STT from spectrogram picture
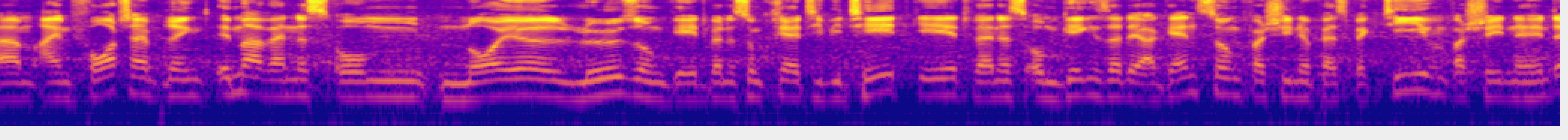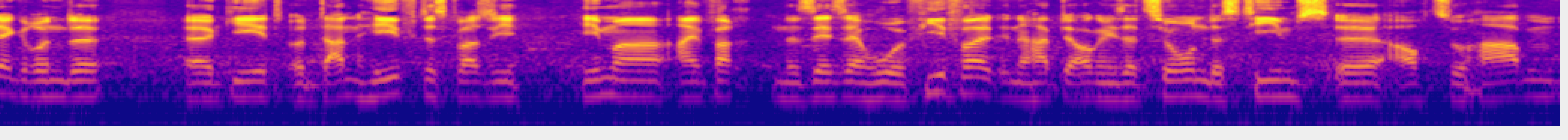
ähm, einen Vorteil bringt, immer wenn es um neue Lösungen geht, wenn es um Kreativität geht, wenn es um gegenseitige Ergänzung, verschiedene Perspektiven, verschiedene Hintergründe äh, geht. Und dann hilft es quasi immer einfach eine sehr, sehr hohe Vielfalt innerhalb der Organisation, des Teams äh, auch zu haben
